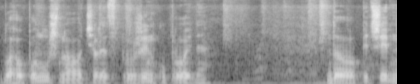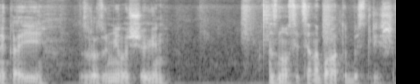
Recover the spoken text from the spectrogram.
благополучно через пружинку пройде до підшипника і зрозуміло, що він зноситься набагато швидше.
